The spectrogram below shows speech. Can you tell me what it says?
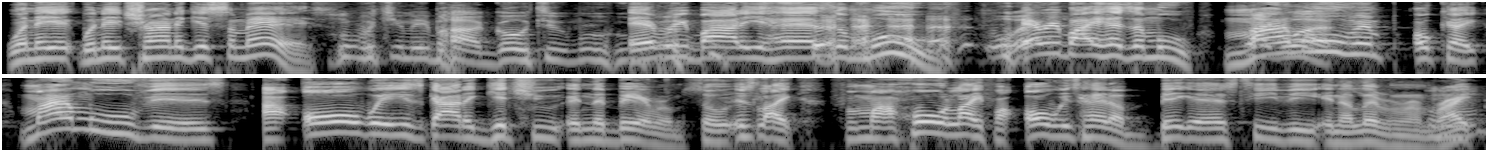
when they when they trying to get some ass. what you mean by a go-to move? Everybody has a move. Everybody has a move. My Like move, in, okay. My move is I always got to get you in the bedroom. So it's like for my whole life, I always had a big ass TV in the living room, right?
